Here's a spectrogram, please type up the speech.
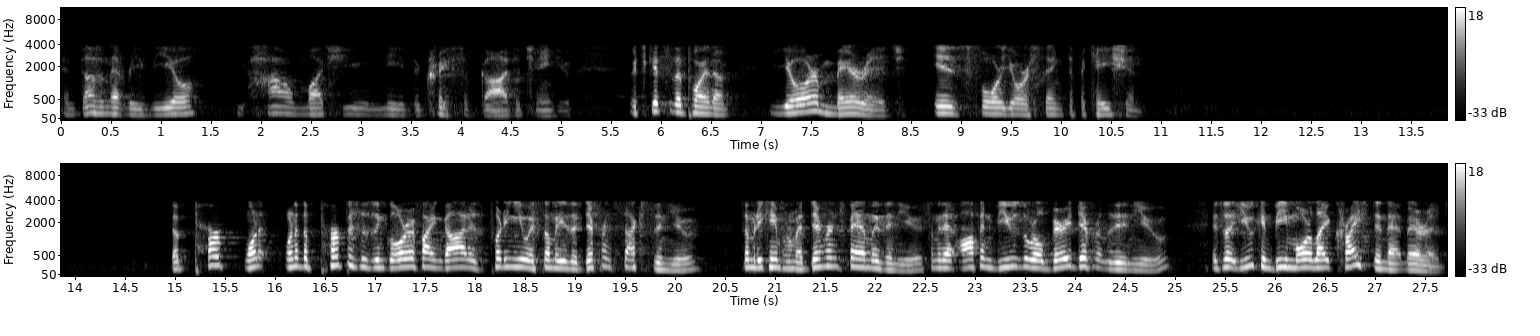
And doesn't that reveal how much you need the grace of God to change you? Which gets to the point of your marriage is for your sanctification. The pur- one, one of the purposes in glorifying God is putting you as somebody who's a different sex than you, somebody came from a different family than you, somebody that often views the world very differently than you, is so that you can be more like Christ in that marriage.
